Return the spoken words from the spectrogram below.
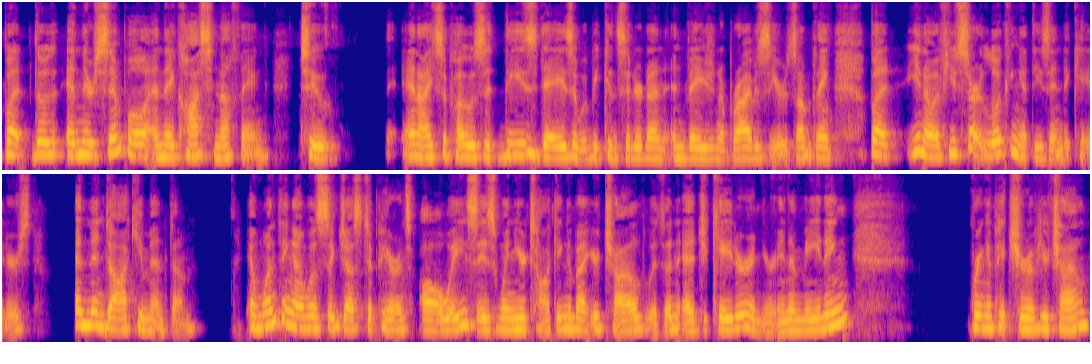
But those, and they're simple and they cost nothing to, and I suppose that these days it would be considered an invasion of privacy or something. But, you know, if you start looking at these indicators and then document them, and one thing I will suggest to parents always is when you're talking about your child with an educator and you're in a meeting, bring a picture of your child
